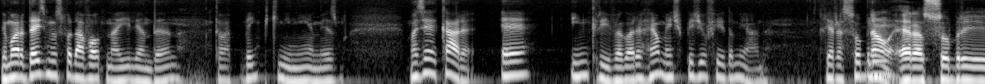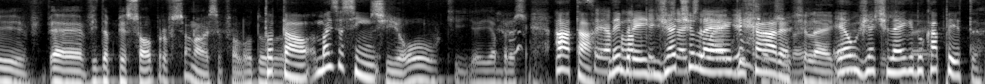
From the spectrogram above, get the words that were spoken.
Demora 10 minutos para dar a volta na ilha andando. Então é bem pequenininha mesmo. Mas é, cara, é incrível. Agora eu realmente perdi o fio da meada. Que era sobre. Não, era sobre é, vida pessoal e profissional. Você falou do Total. Mas assim. CEO, que aí abraçou. Ah, tá. Lembrei. Jet, jet lag, lag. cara. Jet lag, É o né? jet lag do capeta.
